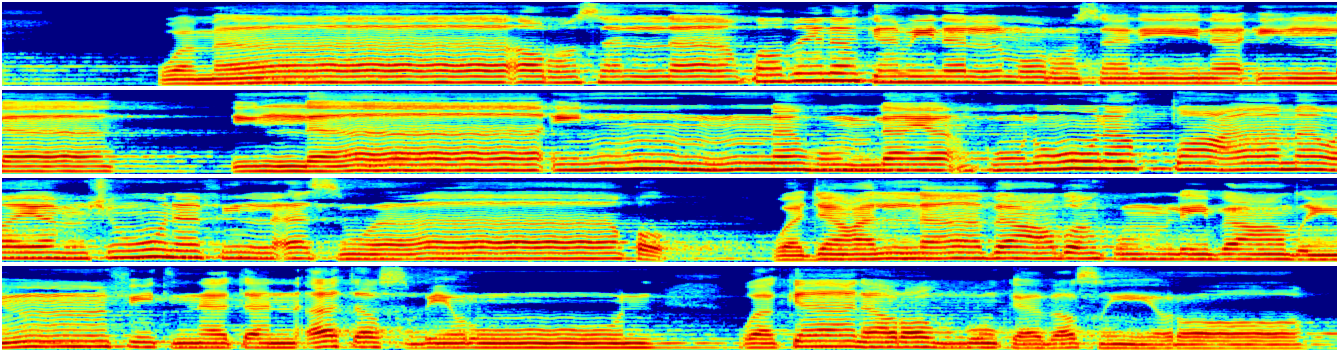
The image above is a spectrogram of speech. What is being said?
وما أرسلنا قبلك من المرسلين إلا إلا إنهم ليأكلون الطعام ويمشون في الأسواق وجعلنا بعضكم لبعض فتنة أتصبرون وكان ربك بصيرا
